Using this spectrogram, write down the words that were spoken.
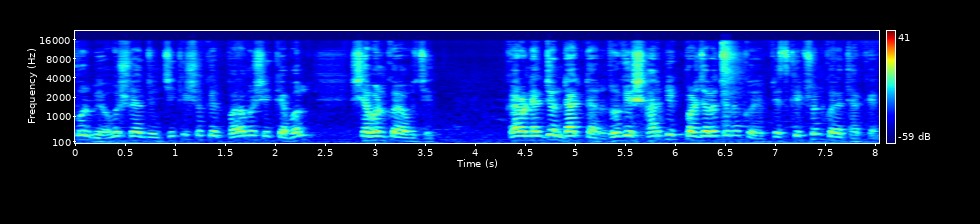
পূর্বে অবশ্যই একজন চিকিৎসকের পরামর্শে কেবল সেবন করা উচিত। কারণ একজন ডাক্তার রোগীর সার্বিক পর্যালোচনা করে প্রেসক্রিপশন করে থাকেন।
